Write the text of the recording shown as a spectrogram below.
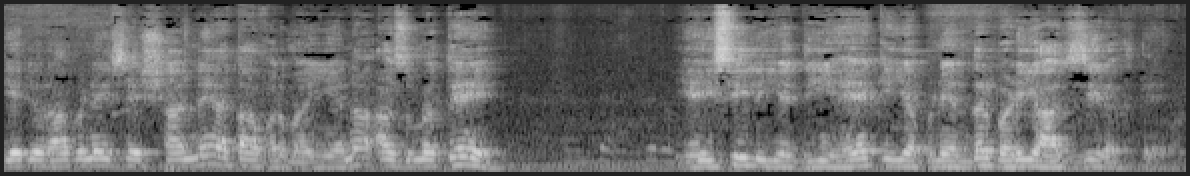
ये जो रब ने इसे शान अता फरमाई है ना, अजमतें, ये इसीलिए दी हैं कि ये अपने अंदर बड़ी आजजी रखते हैं।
